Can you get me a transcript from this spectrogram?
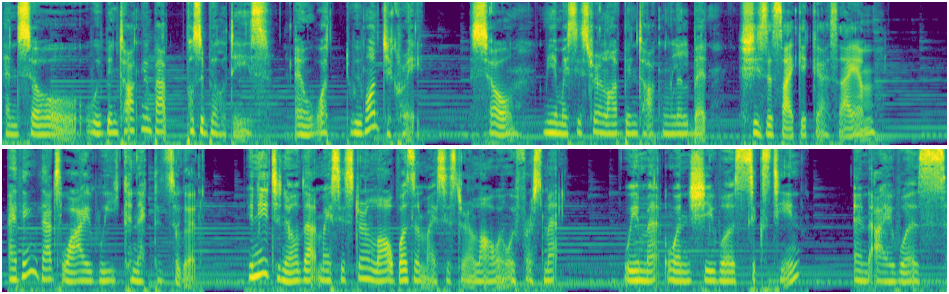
And so we've been talking about possibilities and what we want to create. So, me and my sister in law have been talking a little bit. She's a psychic as I am. I think that's why we connected so good. You need to know that my sister in law wasn't my sister in law when we first met. We met when she was 16 and I was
